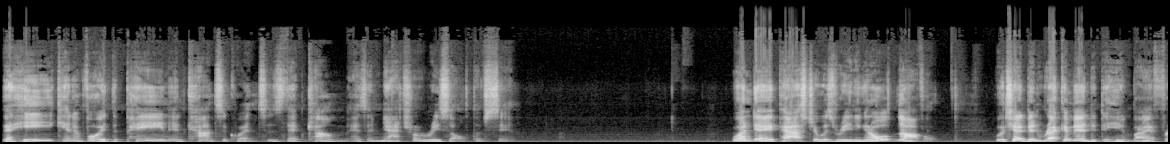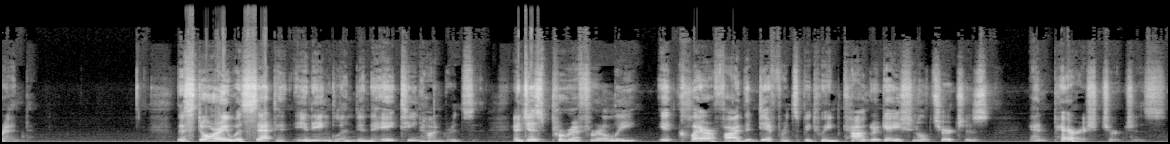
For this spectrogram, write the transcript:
that he can avoid the pain and consequences that come as a natural result of sin. One day, Pastor was reading an old novel, which had been recommended to him by a friend. The story was set in England in the 1800s, and just peripherally it clarified the difference between congregational churches and parish churches.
